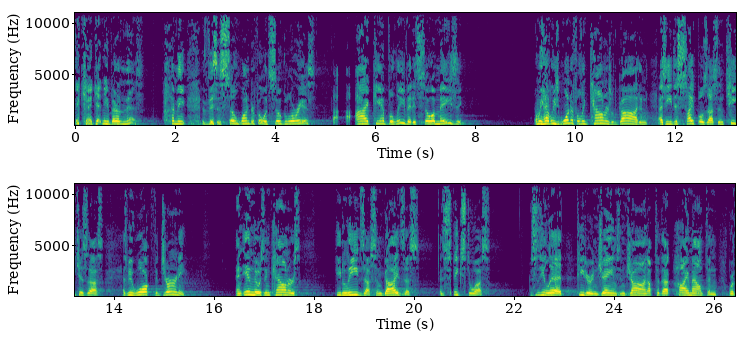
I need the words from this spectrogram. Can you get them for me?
it can't get any better than this. I mean, this is so wonderful and so glorious. I can't believe it. It's so amazing. And we have these wonderful encounters with God and as He disciples us and teaches us as we walk the journey. And in those encounters, He leads us and guides us and speaks to us. This is He led Peter and James and John up to that high mountain where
